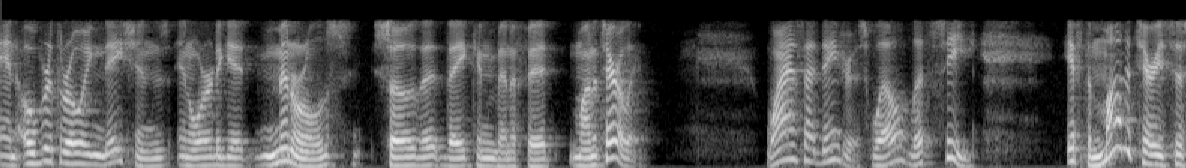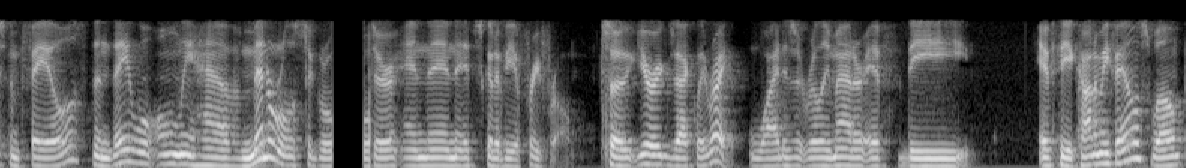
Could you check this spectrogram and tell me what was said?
and overthrowing nations in order to get minerals so that they can benefit monetarily. Why is that dangerous? Well, let's see. If the monetary system fails, then they will only have minerals to grow after, and then it's going to be a free for all. So you're exactly right. Why does it really matter if the if the economy fails? Well,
